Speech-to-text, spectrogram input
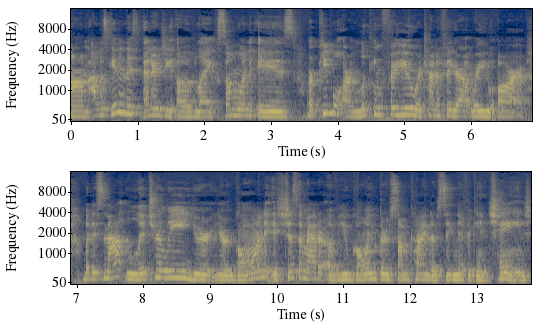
um, I was getting this energy of like someone is or people are looking for you or trying to figure out where you are, but it's not literally you're you're gone. It's just a matter of you going through some kind of significant change,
